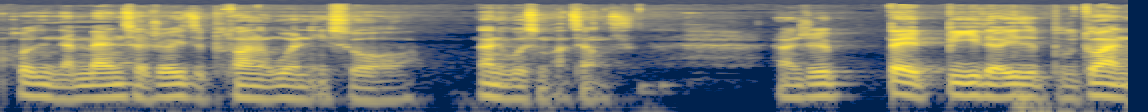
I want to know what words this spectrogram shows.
或者你的 mentor 就一直不断的问你说，那你为什么要这样子？然后就是被逼的一直不断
